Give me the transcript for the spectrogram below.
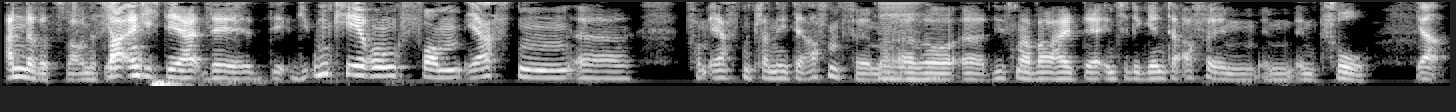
anderes war. Und es ja. war eigentlich der, der, der, die Umkehrung vom ersten, äh, vom ersten Planet der Affenfilme. Mhm. Also äh, diesmal war halt der intelligente Affe im, im, im Zoo. Ja.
